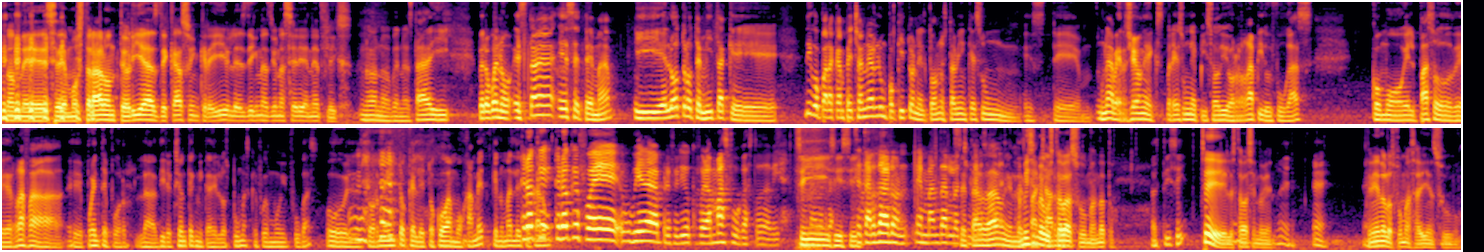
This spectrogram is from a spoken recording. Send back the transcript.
Donde se demostraron teorías de caso increíbles, dignas de una serie de Netflix. No, no, bueno, está ahí. Pero bueno, está ese tema. Y el otro temita que, digo, para campechanearle un poquito en el tono, está bien que es un, este, una versión express, un episodio rápido y fugaz como el paso de Rafa eh, Puente por la dirección técnica de los Pumas, que fue muy fugaz, o el torneito que le tocó a Mohamed, que nomás le creo tocaron. Que, creo que fue, hubiera preferido que fuera más fugaz todavía. Sí, sí, sí. Se tardaron en mandarlo Se tardaron en A mí sí me gustaba su mandato. ¿A ti sí? Sí, lo estaba haciendo bien. Eh, eh, Teniendo los Pumas ahí en su,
